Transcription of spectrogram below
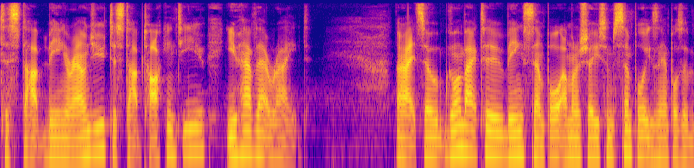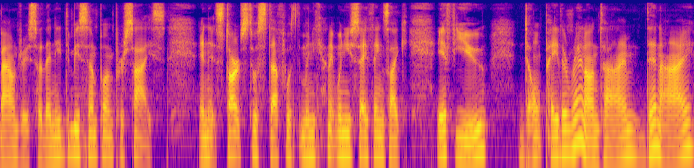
to stop being around you, to stop talking to you. You have that right. All right, so going back to being simple, I'm going to show you some simple examples of boundaries. So they need to be simple and precise. And it starts with stuff with when you kind of, when you say things like, if you don't pay the rent on time, then I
